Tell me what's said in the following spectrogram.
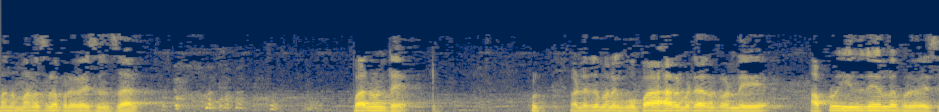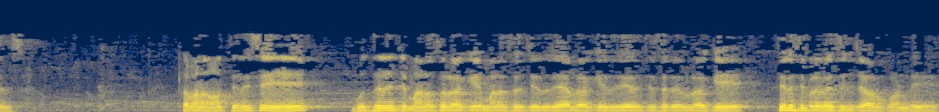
మన మనసులో ప్రవేశించాలి. పనుంటే. వాళ్ళైతే మనకు ఉపాహారం పెట్టారనుకోండి అప్పుడు ఇంద్రియంలో ప్రవేశించాలి. ఇట్లా మనం తెలిసి బుద్ధి నుంచి మనసులోకి మనసు నుంచి ఇంద్రియాల్లోకి ఇంద్రియ నుంచి శరీరంలోకి తెలిసి ప్రవేశించామనుకోండి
